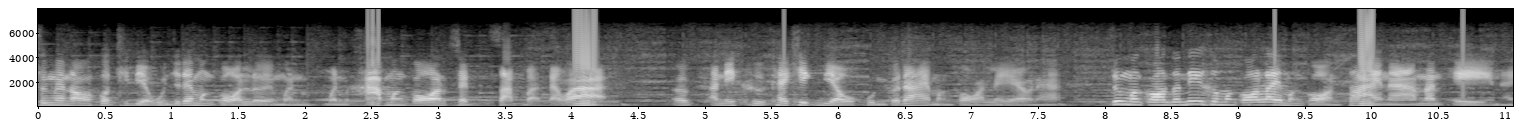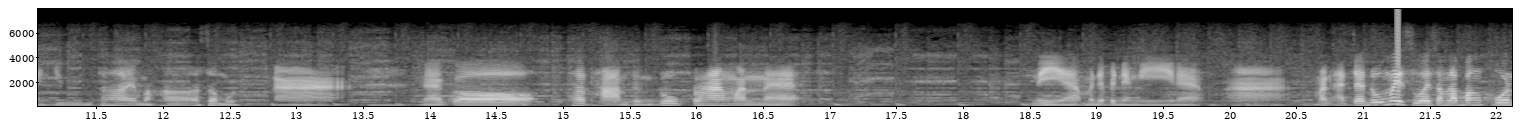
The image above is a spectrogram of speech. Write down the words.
ซึ่งแน่นอนว่ากดทีเดียวคุณจะได้มังกรเลย เหมือนเหมือนคาบมังกรเสร็จสับอะแต่ว่าเอออันนี้คือแค่คลิกเดียวคุณก็ได้มังกรแล้วนะฮะ ซึ่งมังกรตัวนี้คือมังกรไล่มังกรใต้น้ำนั่นเองนะอยู่ใต้มหาสมุทรนะนะก็ถ้าถามถึงรูปร่างมันนะฮะนี่ฮะมันจะเป็นอย่างนี้นะอ่า มันอาจจะดูไม่สวยสำหรับบางคน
